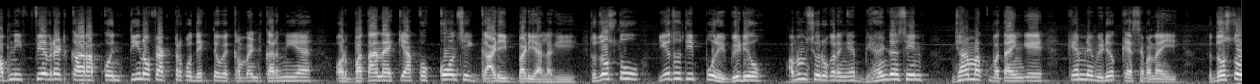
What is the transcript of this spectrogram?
अपनी फेवरेट कार आपको इन तीनों फैक्टर को देखते हुए कमेंट करनी है और बताना है कि आपको कौन सी गाड़ी बढ़िया लगी। तो दोस्तों, ये तो थी पूरी वीडियो अब हम शुरू करेंगे बिहाइंड द सीन जहाँ हम आपको बताएँगे कि हमने वीडियो कैसे बनाई। तो दोस्तों,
